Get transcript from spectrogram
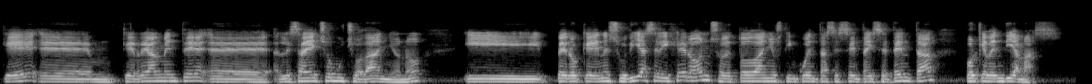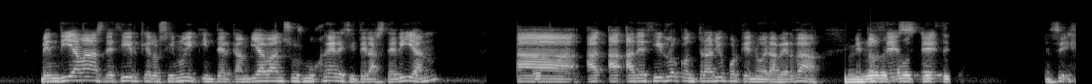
que, que realmente les ha hecho mucho daño, ¿no? pero que en su día se dijeron, sobre todo años 50, 60 y 70, porque vendía más. Vendía más decir que los inuit intercambiaban sus mujeres y te las cedían, a, decir lo contrario porque no era verdad. Entonces, eh, sí.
